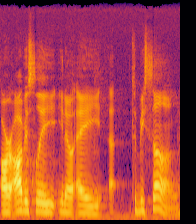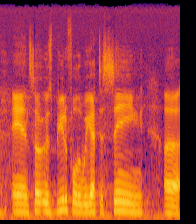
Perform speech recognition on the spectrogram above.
are obviously, you know, a, uh, to be sung. And so it was beautiful that we got to sing uh,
